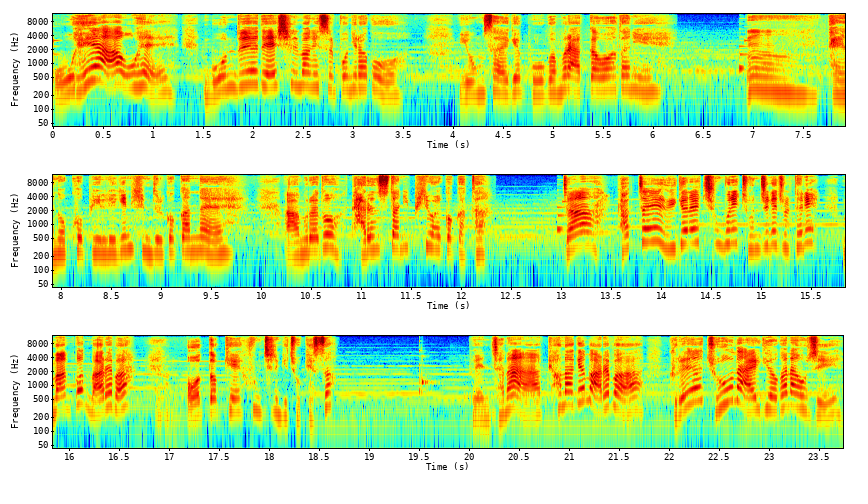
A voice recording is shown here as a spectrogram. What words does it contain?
오해야, 오해. 몬드에 대해 실망했을 뿐이라고. 용사에게 보감을 아까워하다니. 음, 대놓고 빌리긴 힘들 것 같네. 아무래도 다른 수단이 필요할 것 같아. 자, 각자의 의견을 충분히 존중해 줄 테니 마음껏 말해봐. 어떻게 훔치는 게 좋겠어? 괜찮아. 편하게 말해봐. 그래야 좋은 아이디어가 나오지.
